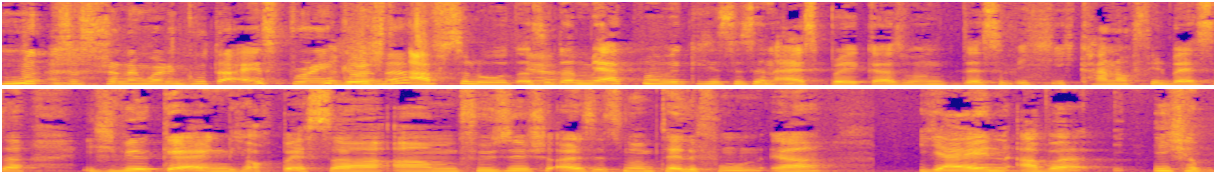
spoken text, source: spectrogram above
Also es ist schon einmal ein guter Icebreaker, Richtig, ne? absolut. Also ja. da merkt man wirklich, es ist ein Icebreaker. Also und deshalb, ich, ich kann auch viel besser, ich wirke eigentlich auch besser ähm, physisch als jetzt nur am Telefon, ja? Jein, aber ich habe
